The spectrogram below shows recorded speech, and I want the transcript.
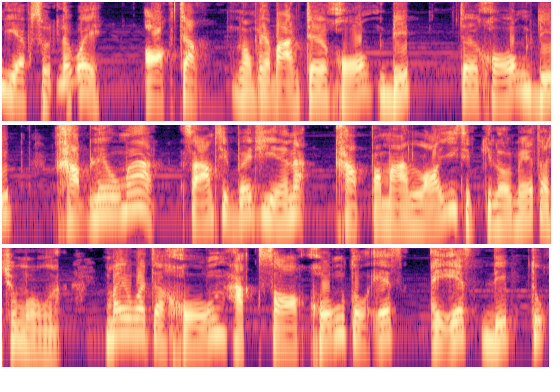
เหยียบสุดเลยเว้ย ออกจากโรงพยาบาลเจอโค้งดิฟ เจอโค้งดิฟ ขับเร็วมาก 30วินาทีนั้นอะขับประมาณ 120 กิโลเมตรต่อชั่วโมงอะ ไม่ว่าจะโค้งหักศอกโค้งตัว S IS ดิฟทุก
